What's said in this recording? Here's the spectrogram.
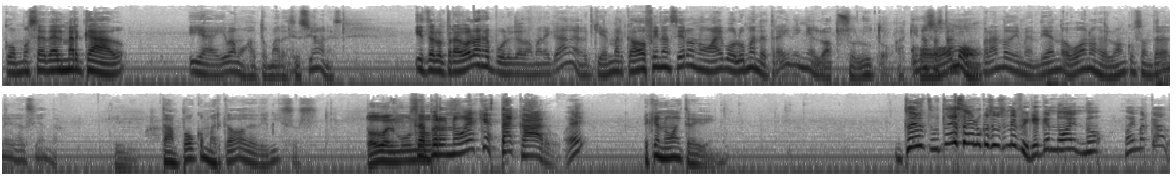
cómo se da el mercado, y ahí vamos a tomar decisiones. Y te lo traigo a la República Dominicana. Aquí en el mercado financiero no hay volumen de trading en lo absoluto. Aquí no se están comprando ni vendiendo bonos del Banco Central ni de Hacienda. Tampoco mercado de divisas. Todo el O mundo. sea, pero no es que está caro, ¿eh? Es que no hay trading. Ustedes, ustedes saben lo que eso significa, es que no hay, no, no hay mercado.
